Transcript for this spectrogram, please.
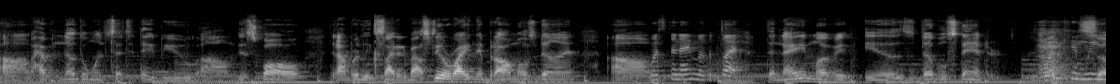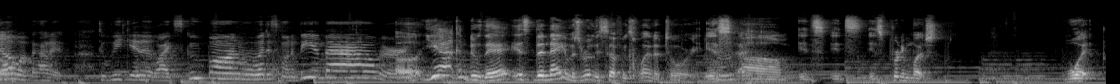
Um, I have another one set to debut um, this fall that I'm really excited about. Still writing it, but almost done. Um, What's the name of the play? the name of it is Double Standard. What can we So- know about it? Do we get a like scoop on what it's going to be about, or Uh, yeah, I can do that. It's the name is really self-explanatory. It's um, it's it's it's pretty much what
